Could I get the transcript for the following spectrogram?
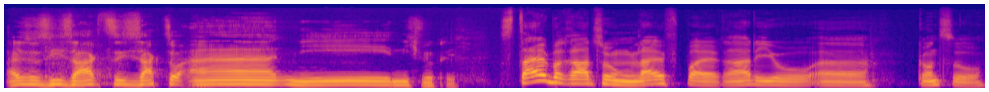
Also sie sagt, sie sagt so, äh, nee, nicht wirklich. Styleberatung live bei Radio äh, Gonzo.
